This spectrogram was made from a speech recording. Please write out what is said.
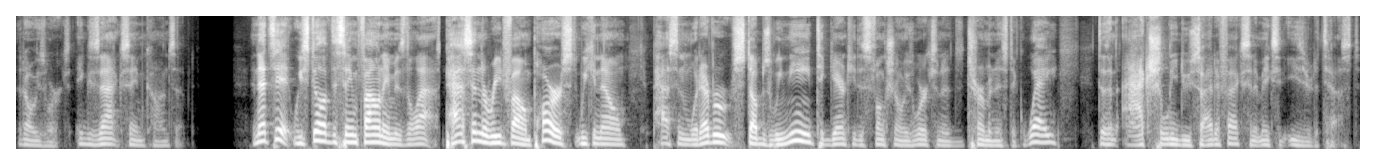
that always works. Exact same concept. And that's it. We still have the same file name as the last. Pass in the read file and parse, we can now pass in whatever stubs we need to guarantee this function always works in a deterministic way. It doesn't actually do side effects and it makes it easier to test.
